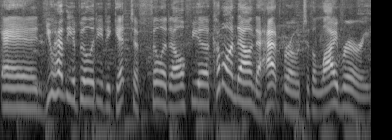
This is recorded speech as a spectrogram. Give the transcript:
and you have the ability to get to Philadelphia, come on down to Hatboro to the library.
